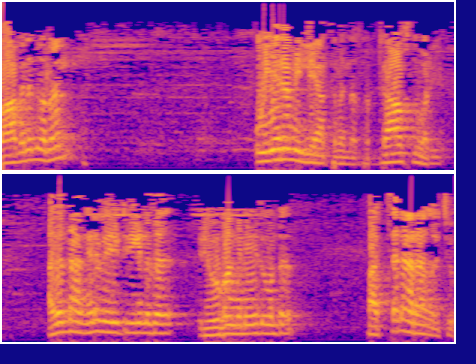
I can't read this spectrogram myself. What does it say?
വാമനൻ എന്ന് പറഞ്ഞാൽ ഉയരമില്ലാത്തവെന്നർത്ഥം ഡ്രാഫ് എന്ന് പറയും. അതെന്താ അങ്ങനെ പേരിട്ടിരിക്കുന്നത്? രൂപം എങ്ങനെയതുകൊണ്ട് അപ്പൊ അച്ഛൻ ആരാന്ന് വെച്ചു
